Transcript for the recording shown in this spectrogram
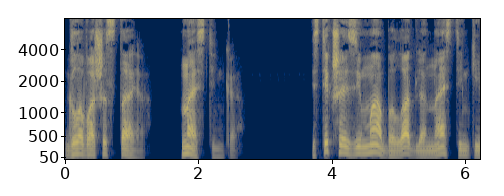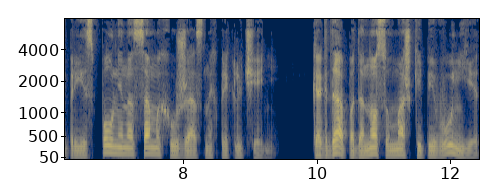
Глава шестая. Настенька. Истекшая зима была для Настеньки преисполнена самых ужасных приключений. Когда по доносу Машки Пивуньи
